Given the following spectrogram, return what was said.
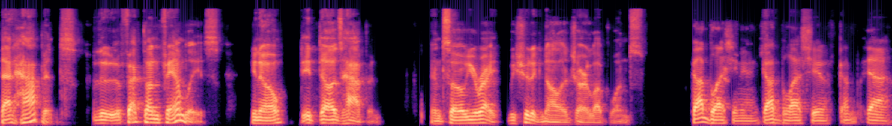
that happens. The effect on families, you know, it does happen. And so you're right. We should acknowledge our loved ones. God bless you, man. God bless you. God, yeah.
